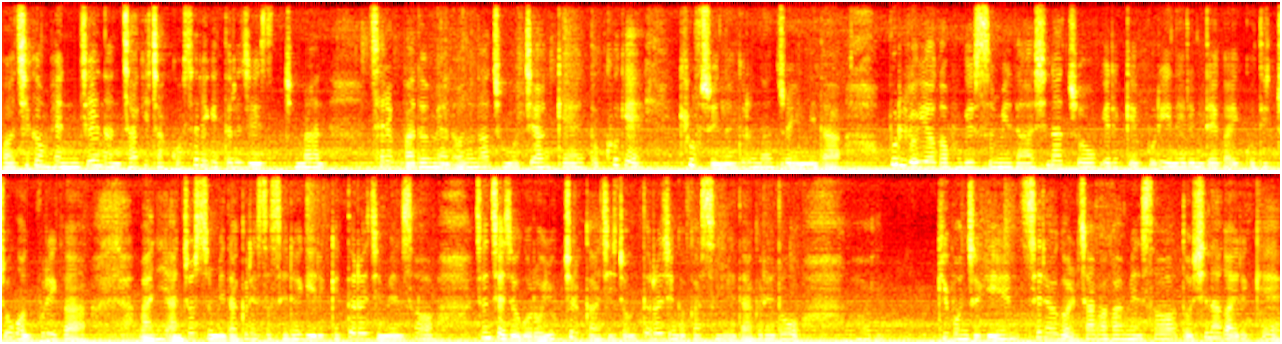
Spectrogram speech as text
어, 지금 현재는 자기 작고 세력이 떨어져 있지만 세력 받으면 어느 난초 못지않게 또 크게 키울 수 있는 그런 난초입니다. 뿌리로 이어가 보겠습니다. 신화 쪽 이렇게 뿌리 내림 대가 있고 뒤쪽은 뿌리가 많이 안 좋습니다. 그래서 세력이 이렇게 떨어지면서 전체적으로 육질까지 좀 떨어진 것 같습니다. 그래도 기본적인 세력을 잡아가면서 또 신화가 이렇게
